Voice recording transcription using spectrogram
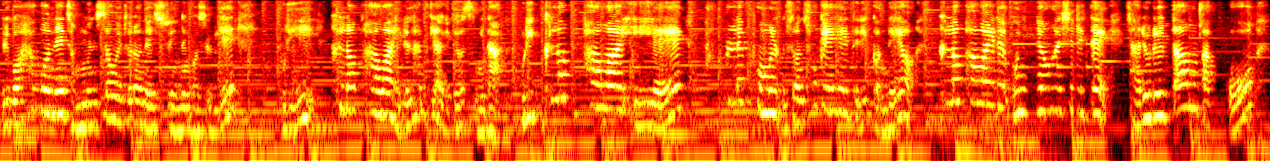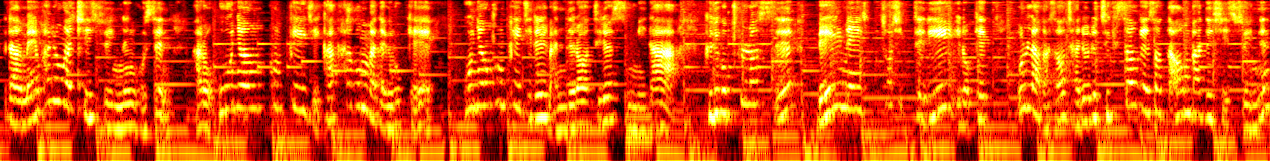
그리고 학원의 전문성을 드러낼 수 있는 것을 위해 우리 클럽 하와이를 함께하게 되었습니다. 우리 클럽 하와이의 플랫폼을 우선 소개해 드릴 건데요. 클럽 하와이를 운영하실 때 자료를 다운받고 그 다음에 활용하실 수 있는 곳은 바로 운영 홈페이지 각 학원마다 이렇게 운영 홈페이지를 만들어 드렸습니다. 그리고 플러스 매일매일 소식들이 이렇게 올라가서 자료를 즉석에서 다운받으실 수 있는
